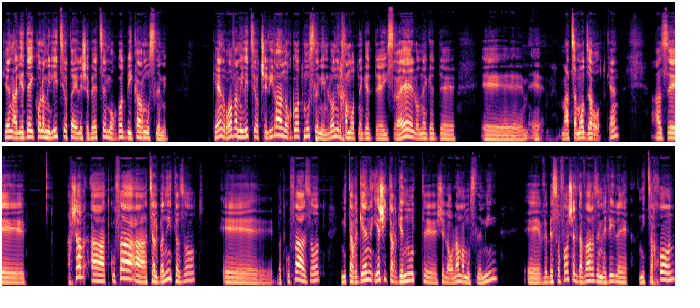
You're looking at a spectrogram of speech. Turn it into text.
כן, על ידי כל המיליציות האלה שבעצם הורגות בעיקר מוסלמים. כן, רוב המיליציות של איראן הורגות מוסלמים, לא נלחמות נגד אה, ישראל או נגד אה, אה, אה, מעצמות זרות, כן? אז אה, עכשיו התקופה הצלבנית הזאת, בתקופה הזאת מתארגן, יש התארגנות אה, של העולם המוסלמי, אה, ובסופו של דבר זה מביא לניצחון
